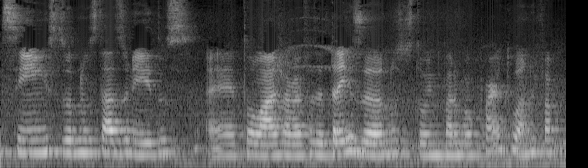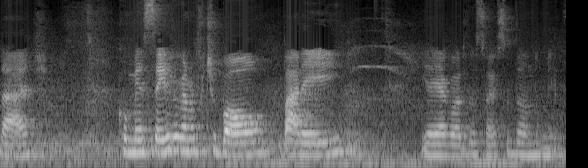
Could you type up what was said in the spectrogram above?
sim, estudo nos Estados Unidos. É, tô lá já vai fazer três anos, estou indo para o meu quarto ano de faculdade. Comecei jogando futebol, parei, e aí agora tô só estudando mesmo.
